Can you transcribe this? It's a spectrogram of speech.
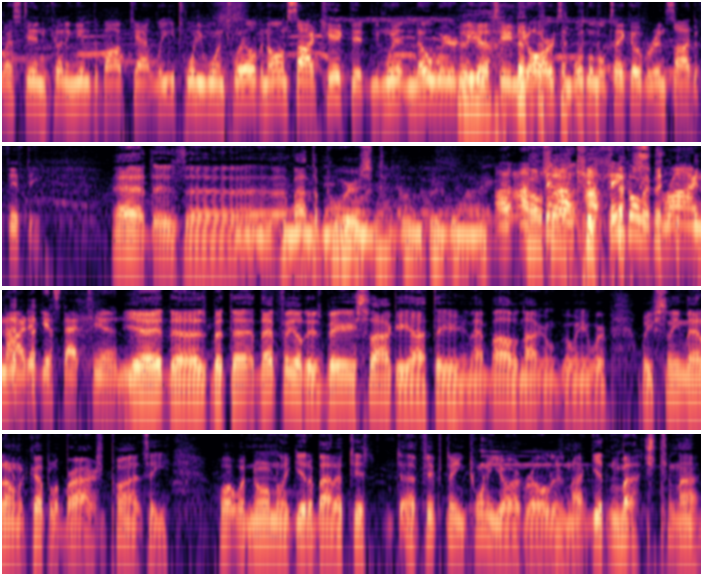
West End cutting into the Bobcat lead, 21-12, an onside kick that went nowhere near Yeah. 10 yards, and Woodland will take over inside the 50. That is uh, about the poorest. I, I, onside I, I think on a dry night it gets that 10. Yeah, it does. But that that field is very soggy out there, and that ball's not going to go anywhere. We've seen that on a couple of Briar's punts. He, what would normally get about a tis, uh, 15, 20 yard roll is not getting much tonight.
